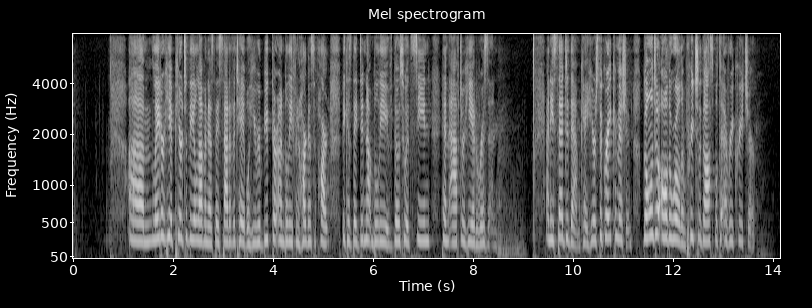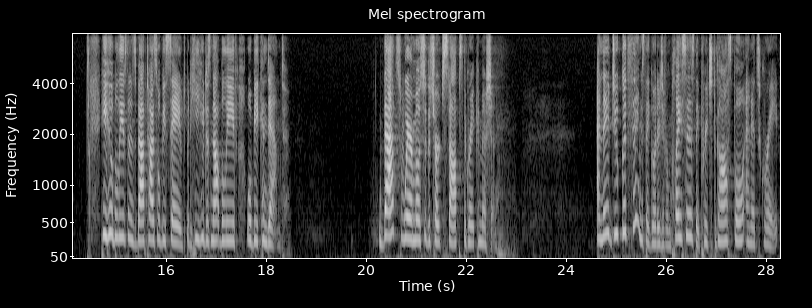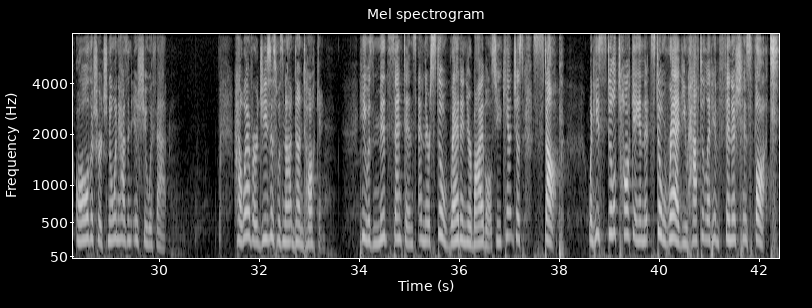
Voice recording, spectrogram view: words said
Um, later, he appeared to the eleven as they sat at the table. He rebuked their unbelief and hardness of heart because they did not believe those who had seen him after he had risen. And he said to them, Okay, here's the Great Commission go into all the world and preach the gospel to every creature. He who believes and is baptized will be saved, but he who does not believe will be condemned. That's where most of the church stops the Great Commission. And they do good things. They go to different places, they preach the gospel, and it's great. All the church, no one has an issue with that. However, Jesus was not done talking. He was mid sentence, and they're still red in your Bible. So you can't just stop when he's still talking and it's still red, you have to let him finish his thought.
